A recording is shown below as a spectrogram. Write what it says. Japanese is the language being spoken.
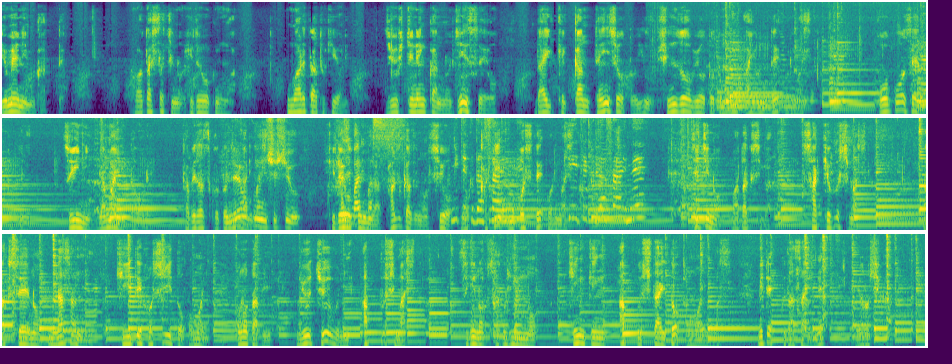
夢に向かって。私たちの秀夫君は生まれた時より17年間の人生を大血管転移症という心臓病とともに歩んでおりました。高校生の時についに病に倒れ旅立つことになりました。秀夫君が数々の詩を書き残しておりました。父の私が作曲しました。学生の皆さんに聞いてほしいと思いこの度 YouTube にアップしました。次の作品もキンキンアップしたいと思います。見てくださいね。よろしく。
